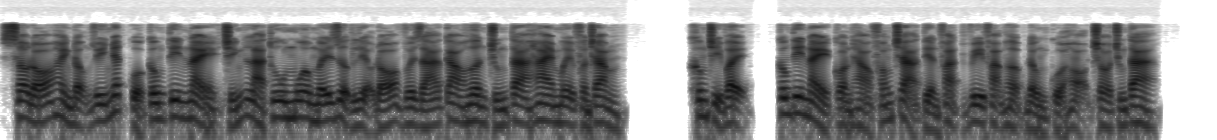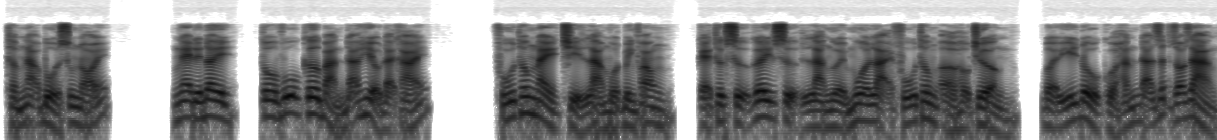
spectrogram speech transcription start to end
Sau đó hành động duy nhất của công ty này chính là thu mua mấy dược liệu đó với giá cao hơn chúng ta hai mươi không chỉ vậy, công ty này còn hào phóng trả tiền phạt vi phạm hợp đồng của họ cho chúng ta. Thẩm nạo bổ sung nói. Nghe đến đây, tô vũ cơ bản đã hiểu đại khái phú thông này chỉ là một bình phong, kẻ thực sự gây sự là người mua lại phú thông ở hậu trường, bởi ý đồ của hắn đã rất rõ ràng.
